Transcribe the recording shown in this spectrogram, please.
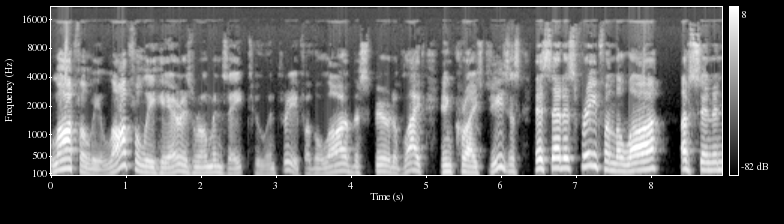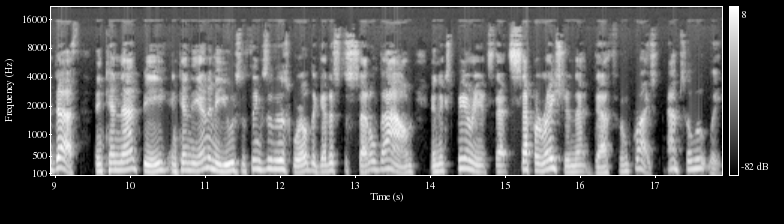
lawfully. Lawfully here is Romans 8, 2 and 3. For the law of the Spirit of life in Christ Jesus has set us free from the law of sin and death. And can that be, and can the enemy use the things of this world to get us to settle down and experience that separation, that death from Christ? Absolutely.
